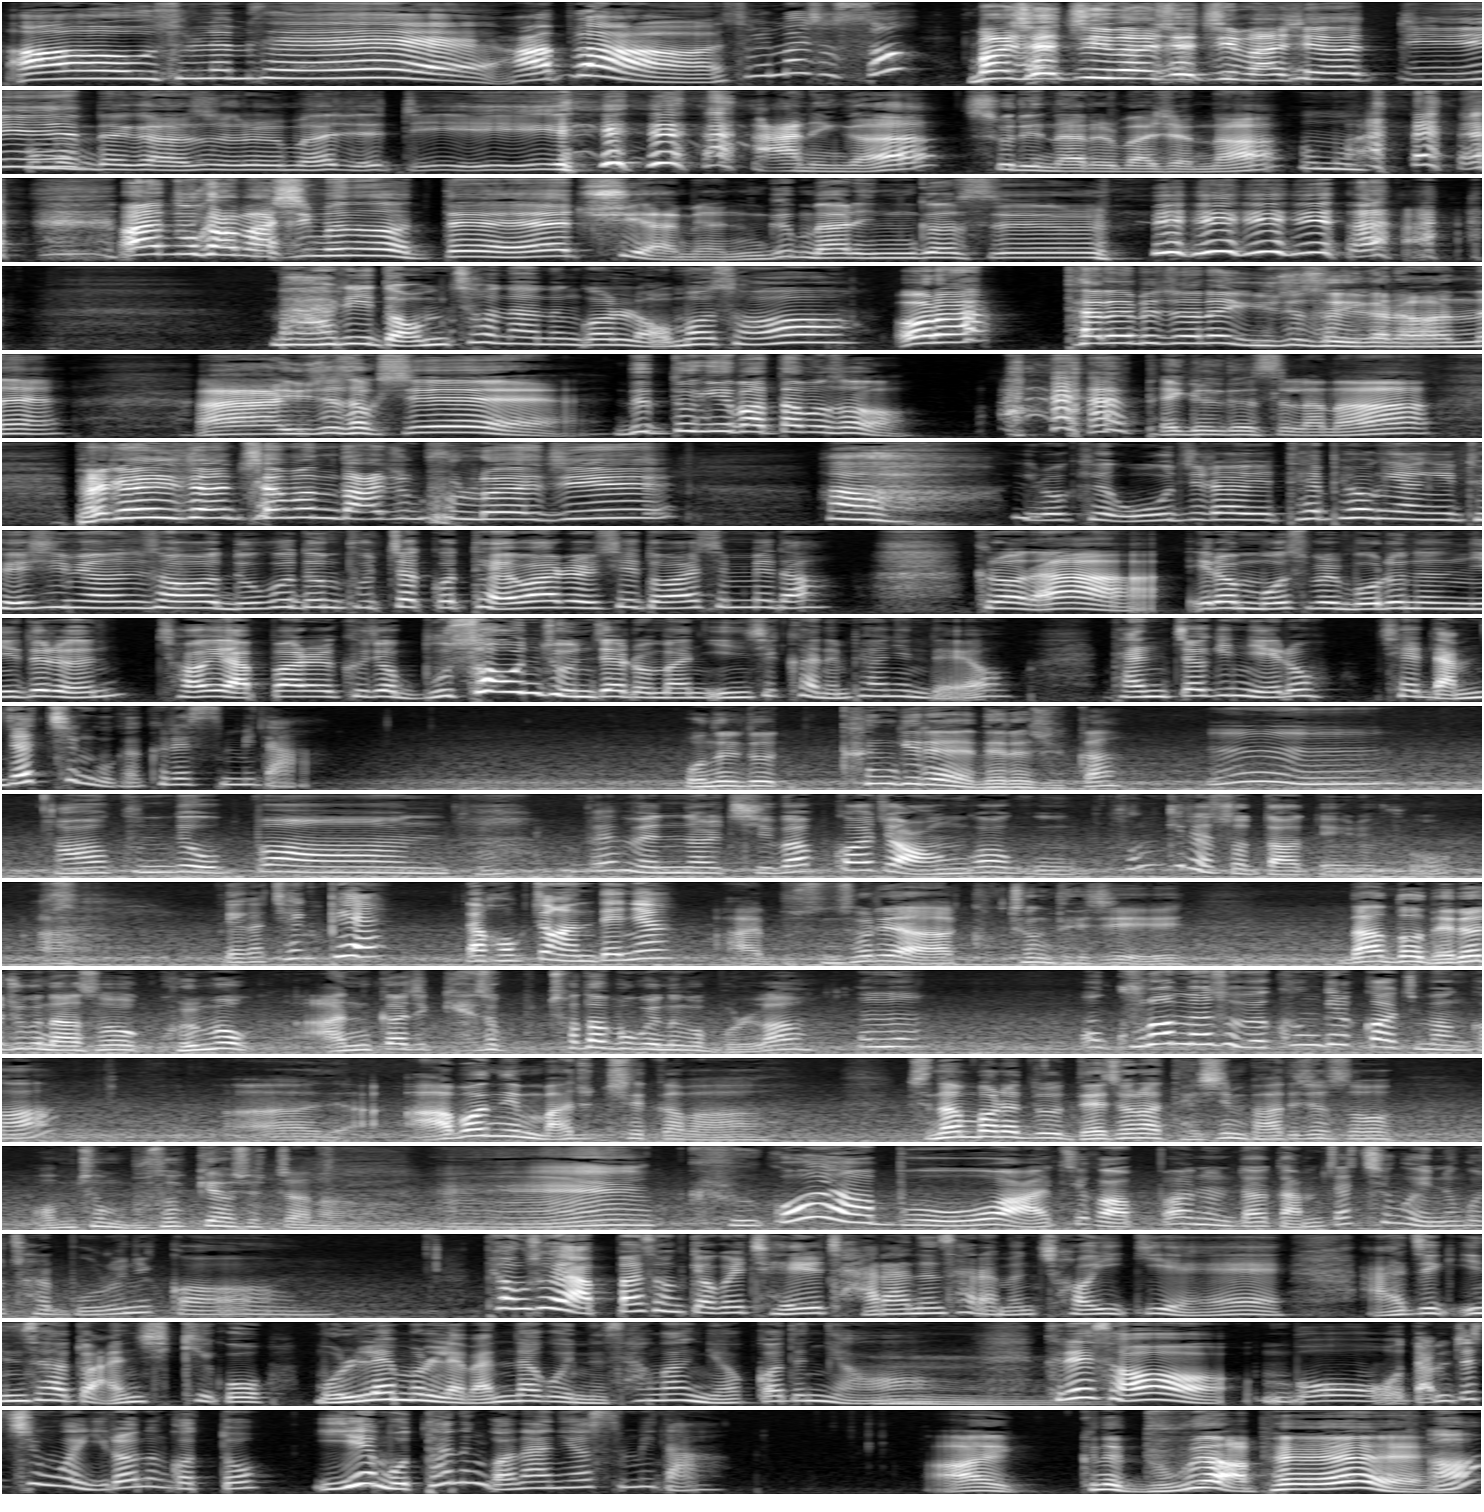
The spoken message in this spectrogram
아우 술 냄새 아빠 술 마셨어? 마셨지, 마셨지, 마셨지. 내가 술을 마셨지. 아닌가? 술이 나를 마셨나? 어머 아, 누가 마시면 어때? 취하면 그만인 것을. 말이 넘쳐나는 걸 넘어서 어라? 텔레비전에 유재석이가 나왔네. 아, 유재석 씨. 늦둥이 봤다면서. 백일 됐을라나? 백일 잔치면 나좀 불러야지. 아 이렇게 오지랖이 태평양이 되시면서 누구든 붙잡고 대화를 시도하십니다. 그러나 이런 모습을 모르는 이들은 저희 아빠를 그저 무서운 존재로만 인식하는 편인데요. 단적인 예로 제 남자친구가 그랬습니다. 오늘도 큰 길에 내려줄까? 음. 아, 근데 오빠 왜 맨날 집 앞까지 안 가고 훈길에서 나 내려줘? 아, 내가 창피해? 나 걱정 안 되냐? 아 무슨 소리야. 걱정되지. 나 너 내려주고 나서 골목 안까지 계속 쳐다보고 있는 거 몰라? 어머. 어, 그러면서 왜 큰 길까지만 가? 아, 아버님 마주칠까 봐. 지난번에도 내 전화 대신 받으셔서 엄청 무섭게 하셨잖아. 아, 그거야 뭐. 아직 아빠는 나 남자친구 있는 거 잘 모르니까. 평소에 아빠 성격을 제일 잘 아는 사람은 저이기에 아직 인사도 안 시키고 몰래 몰래 만나고 있는 상황이었거든요. 음. 그래서 뭐 남자친구가 이러는 것도 이해 못하는 건 아니었습니다. 아이, 근데 누구야 앞에? 어?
